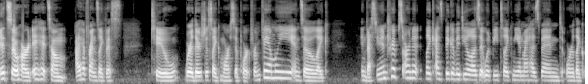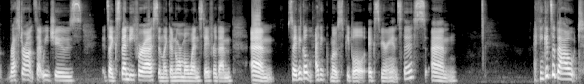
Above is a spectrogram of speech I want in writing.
It's so hard. It hits home. I have friends like this too, where there's just like more support from family. And so, like, investing in trips aren't like as big of a deal as it would be to like me and my husband, or like restaurants that we choose. It's like spendy for us and like a normal Wednesday for them. Um, so I think I think most people experience this. Um, I think it's about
